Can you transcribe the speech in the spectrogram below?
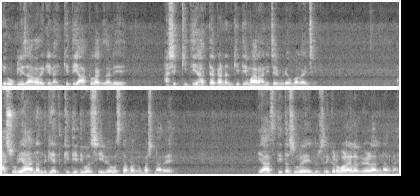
ही रोखली जाणार आहे की नाही? किती आकलाक झाले? असे किती हत्याकांड आणि किती मारहाणीचे व्हिडिओ बघायचे? आसुरी आनंद घेत किती दिवस ही व्यवस्था बघ बसणार आहे? हे आज तिथं सुरू आहे. दुसरीकडे वळायला वेळ लागणार नाही.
